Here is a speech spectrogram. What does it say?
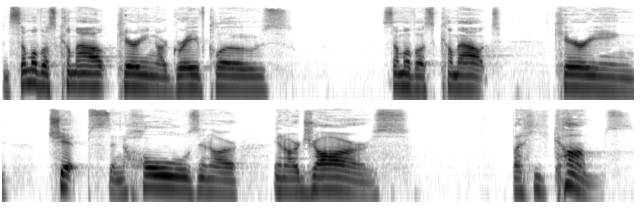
And some of us come out carrying our grave clothes. Some of us come out carrying chips and holes in our, in our jars. But he comes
